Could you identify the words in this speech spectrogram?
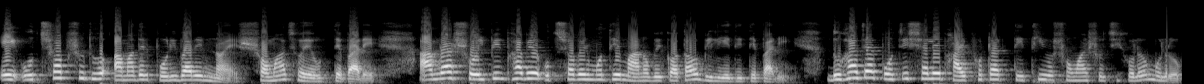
এই উৎসব শুধু আমাদের পরিবারের নয়, সমাজ হয়ে উঠতে পারে। আমরা শৈল্পিকভাবে উৎসবের মধ্যে মানবিকতাও বিলিয়ে দিতে পারি। দু হাজার পঁচিশ সালে ভাইফোঁটার তিথি ও সময়সূচি হল মূলক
